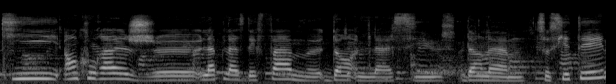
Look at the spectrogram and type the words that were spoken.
qui encouragent la place des femmes dans la, dans la société.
